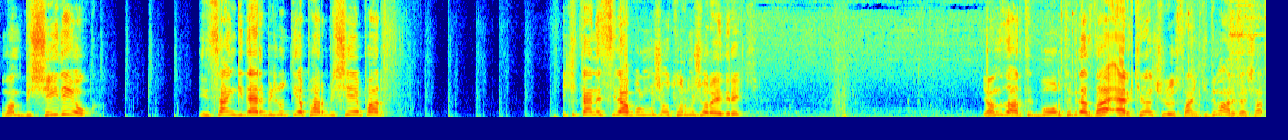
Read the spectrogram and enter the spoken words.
Ulan bir şey de yok. İnsan gider bir loot yapar bir şey yapar. İki tane silah bulmuş oturmuş oraya direkt. Yalnız artık bu orta biraz daha erken açılıyor sanki değil mi arkadaşlar?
